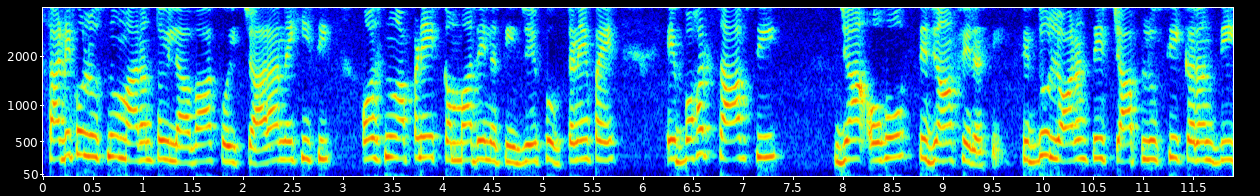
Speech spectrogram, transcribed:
ਸਾਡੇ ਕੋਲ ਉਸ ਨੂੰ ਮਾਰਨ ਤੋਂ ਇਲਾਵਾ ਕੋਈ ਚਾਰਾ ਨਹੀਂ ਸੀ। ਉਸ ਨੂੰ ਆਪਣੇ ਕੰਮਾਂ ਦੇ ਨਤੀਜੇ ਭੁਗਤਣੇ ਪਏ। ਇਹ ਬਹੁਤ ਸਾਫ਼ ਸੀ ਜਾਂ ਉਹ ਤੇ ਜਾਂ ਫਿਰ ਅਸੀਂ। ਸਿੱਧੂ ਲਾਰੈਂਸ ਦੀ ਚਾਪਲੂਸੀ ਕਰਨ ਦੀ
